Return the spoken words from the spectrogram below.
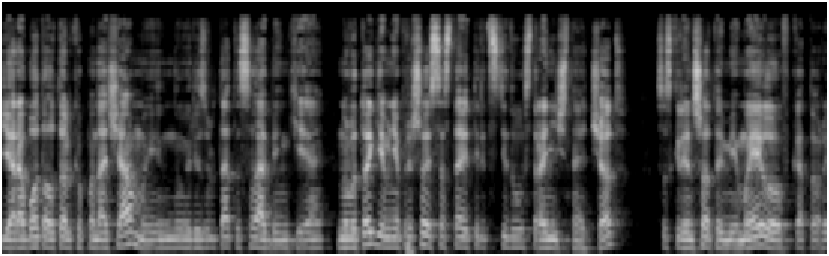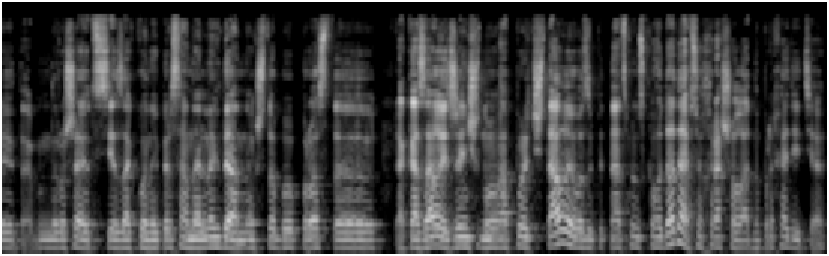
я работал только по ночам, и ну, результаты слабенькие. Но в итоге мне пришлось составить 32-страничный отчет, со скриншотами имейлов, которые там, нарушают все законы персональных данных, чтобы просто оказалось, женщину прочитала его за 15 минут, сказала, да-да, все хорошо, ладно, проходите.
